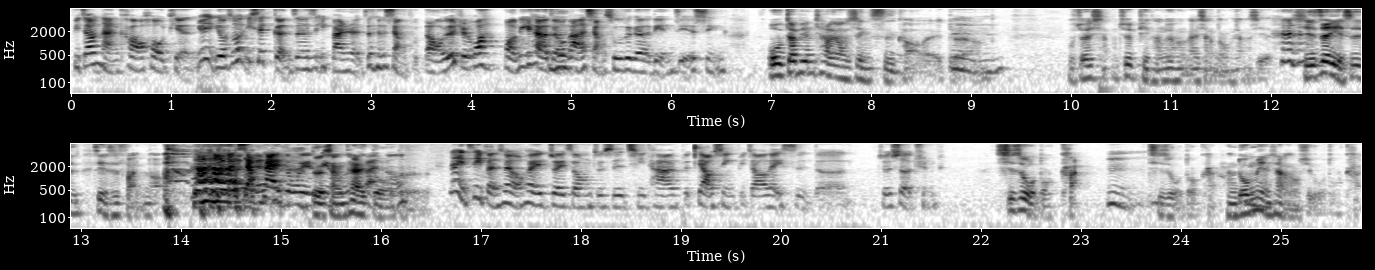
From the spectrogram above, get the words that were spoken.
比较难靠后天，因为有时候一些梗真的是一般人真的想不到，我就觉得哇，好厉害，怎么把它想出这个连接性？我比较偏跳跃性思考、哎，对啊，嗯，我就会想，就平常就很爱想东想西，其实这也是这也是烦恼，想太多也是对，想太多。那你自己本身有会追踪就是其他调性比较类似的，就是社群？其实我都看，嗯，其实我都看，很多面向的东西我都看。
